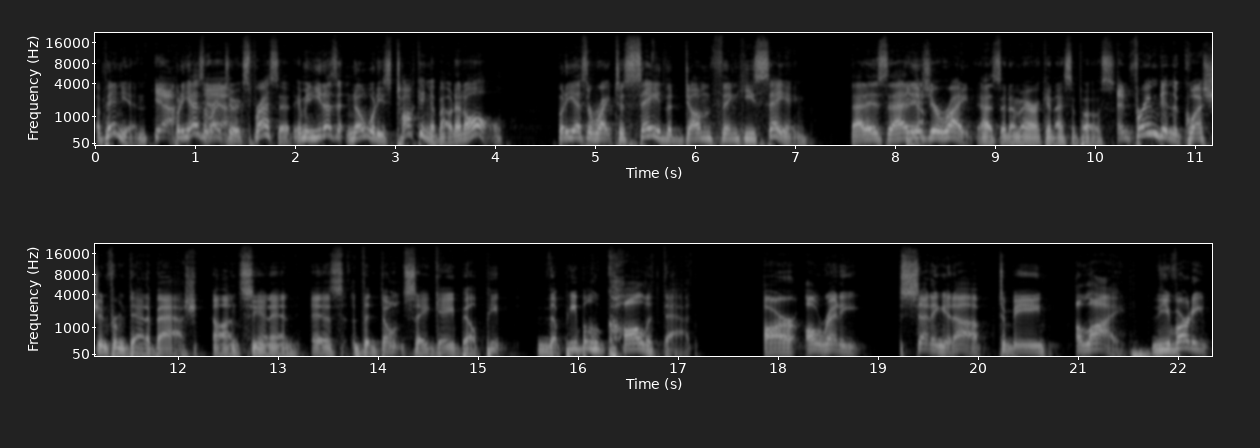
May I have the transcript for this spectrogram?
opinion. Yeah, But he has a yeah, right yeah. to express it. I mean, he doesn't know what he's talking about at all, but he has a right to say the dumb thing he's saying. That is that is Yeah. your right as an American, I suppose. And framed in the question from Dana Bash on CNN is the "Don't Say Gay" bill. Pe- the people who call it that are already setting it up to be a lie. You've already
